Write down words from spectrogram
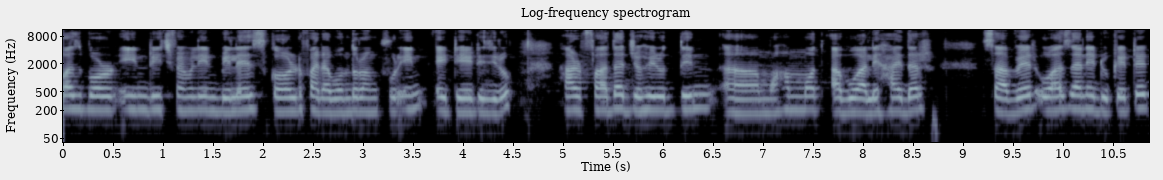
was born in rich family in village called Farabondo Rangpur in 1880 her father Johiruddin uh, Muhammad Abu Ali Haidar Saber was an educated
